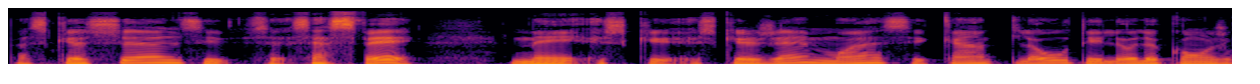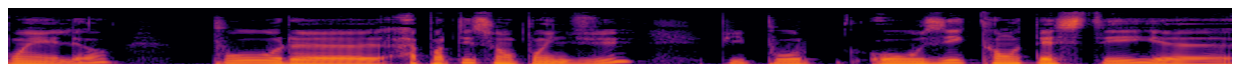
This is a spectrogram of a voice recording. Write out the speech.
Parce que seul, ça se fait. Mais ce que, ce que j'aime, moi, c'est quand l'autre est là, le conjoint est là, pour euh, apporter son point de vue, puis pour oser contester euh,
